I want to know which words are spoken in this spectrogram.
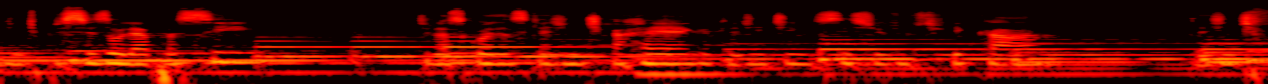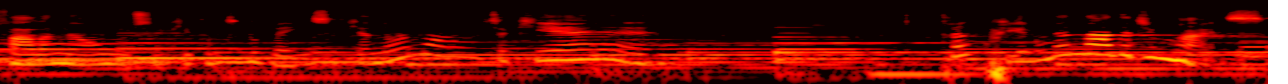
A gente precisa olhar para si, tirar as coisas que a gente carrega, que a gente insiste em justificar, que a gente fala, não, isso aqui tá tudo bem, isso aqui é normal, isso aqui é tranquilo, não é nada demais.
